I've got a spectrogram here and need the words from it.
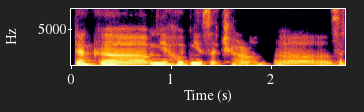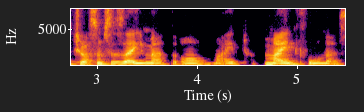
tak uh, mě hodně začal, uh, začala jsem se zajímat o mind, mindfulness.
